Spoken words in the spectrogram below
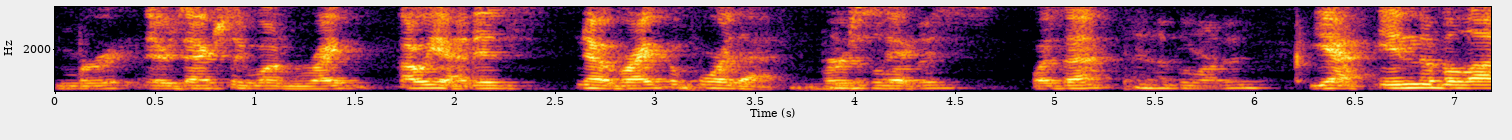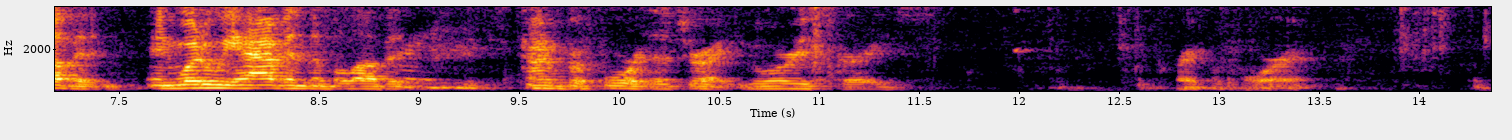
Mer- There's actually one right. Oh yeah, it is. No, right before that, verse six. What's that? In the beloved. Yeah, in the beloved. And what do we have in the beloved? Grace. It's kind of before it. That's right. Glorious grace. Right before it.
